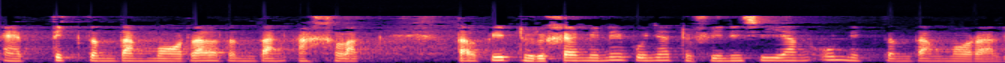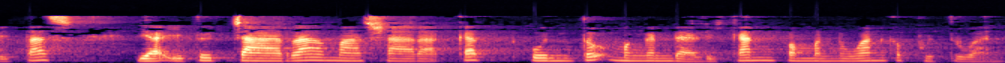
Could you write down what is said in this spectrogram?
etik, tentang moral, tentang akhlak. Tapi Durkheim ini punya definisi yang unik tentang moralitas, yaitu cara masyarakat untuk mengendalikan pemenuhan kebutuhan.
